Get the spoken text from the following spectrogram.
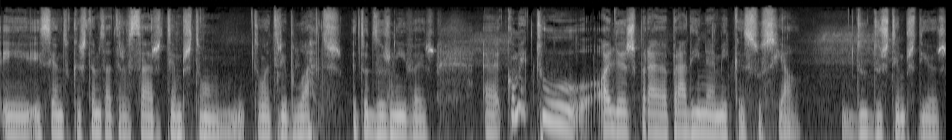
e, e sendo que estamos a atravessar tempos tão, tão atribulados a todos os níveis, ah, como é que tu olhas para, para a dinâmica social do- dos tempos de hoje?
